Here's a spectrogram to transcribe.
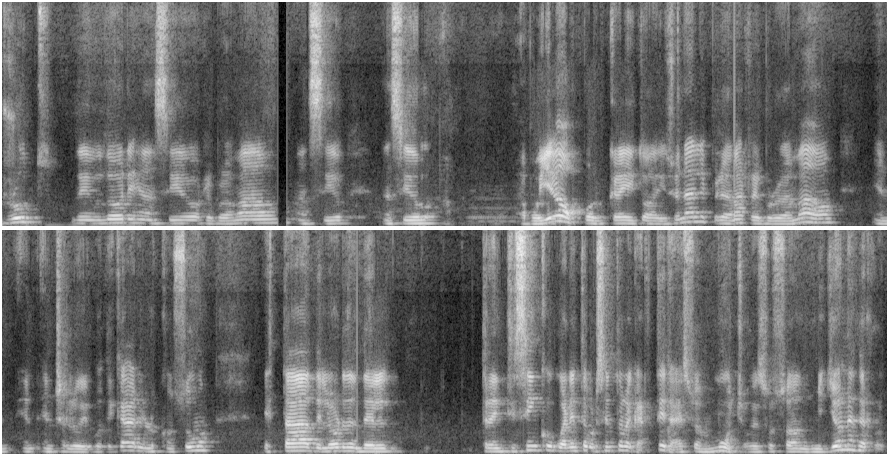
RUTs deudores han sido reprogramados, han sido, han sido apoyados por créditos adicionales, pero además reprogramados entre los hipotecarios, los consumos, está del orden del 35-40% de la cartera. Eso es mucho, eso son millones de RUT,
